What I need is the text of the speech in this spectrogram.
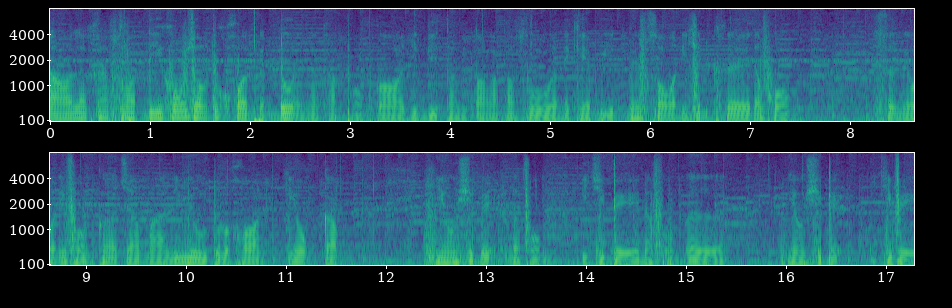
เอาละครับ สวัสดีคุณผู้ชมทุกคนกันด้วยนะครับ ผมก็ยินดีต้อนต้อนรับเข้าสู่ในเกมบีดเวฟโซนนี้เช่นเคยนะผม ซึ่งในวันนี้ผมก็จะมารีวิวตัวละครเกี่ยวกับเฮียวชิเบะนะผม อิจิเบะนะผมเออเฮียวชิเบะ อิจิเบะ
